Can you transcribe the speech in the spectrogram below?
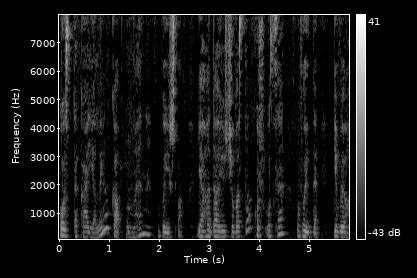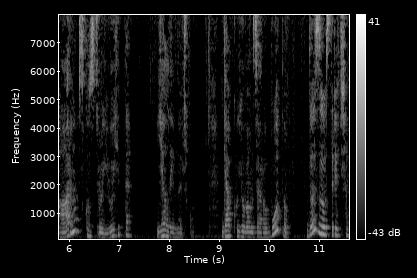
Ось така ялинка у мене вийшла. Я гадаю, що у вас також усе вийде, і ви гарно сконструюєте ялиночку. Дякую вам за роботу. До зустрічі!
